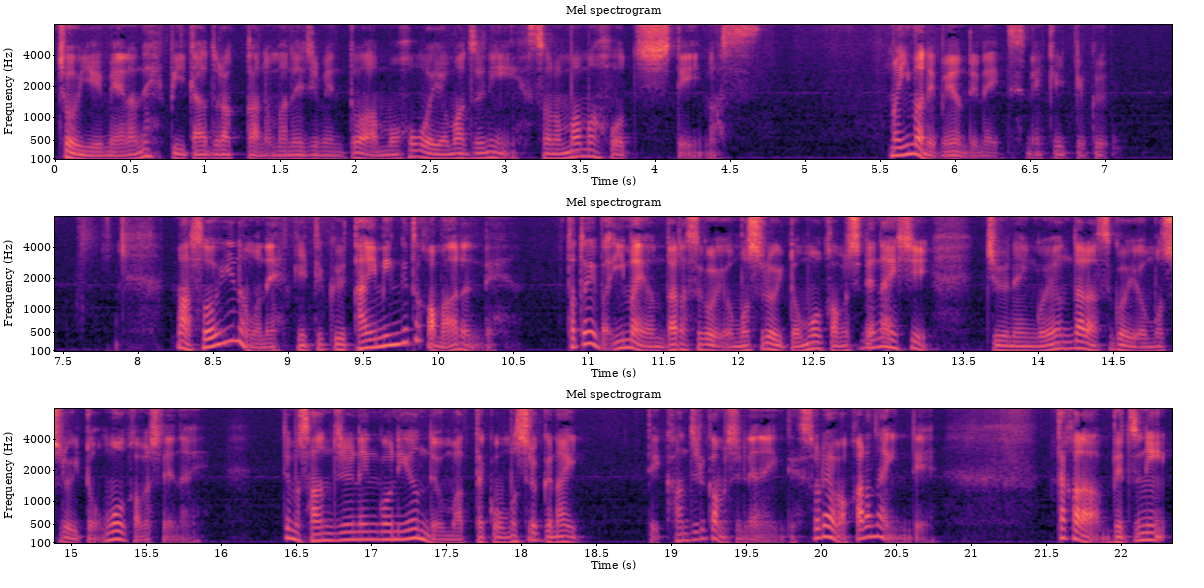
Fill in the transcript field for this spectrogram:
超有名なね、ピーター・ドラッカーのマネジメントはもうほぼ読まずに、そのまま放置しています。まあ今でも読んでないですね、結局。まあそういうのもね、結局タイミングとかもあるんで、例えば今読んだらすごい面白いと思うかもしれないし、10年後読んだらすごい面白いと思うかもしれない。でも30年後に読んでも全く面白くないって感じるかもしれないんで、それはわからないんで、だから別に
